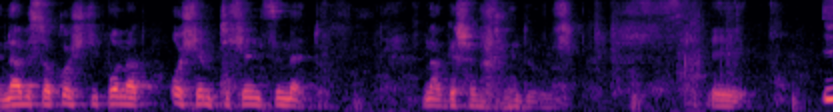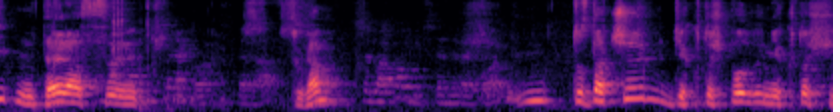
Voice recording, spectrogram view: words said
na wysokości ponad 8 tysięcy metrów na Geszebrunnie II. I teraz... Słucham? To znaczy, niech ktoś, niech ktoś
